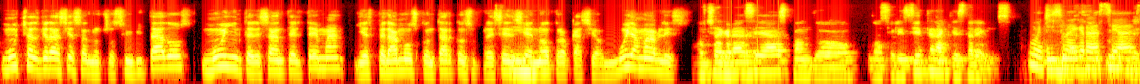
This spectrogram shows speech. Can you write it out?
Muchas gracias a nuestros invitados. Muy interesante el tema y esperamos contar con su presencia en otra ocasión. Muy amables. Muchas gracias. Cuando nos soliciten, aquí estaremos. Muchísimas gracias.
